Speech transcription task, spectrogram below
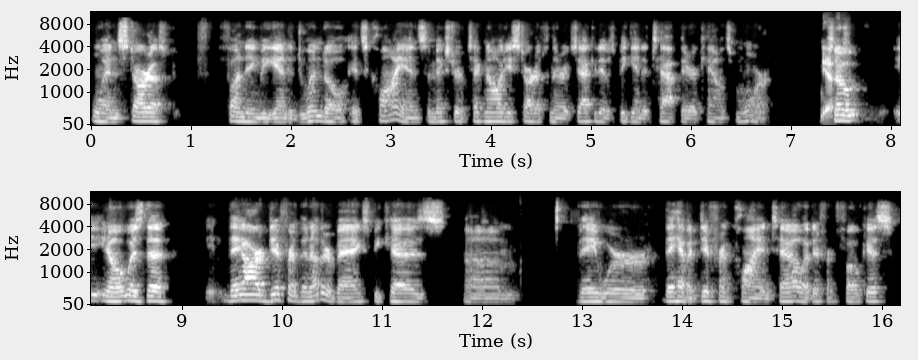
when startups funding began to dwindle, its clients, a mixture of technology startups and their executives, began to tap their accounts more. Yes. So you know, it was the they are different than other banks because um, they were they have a different clientele, a different focus,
